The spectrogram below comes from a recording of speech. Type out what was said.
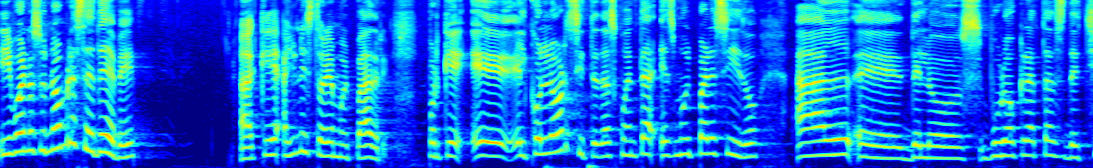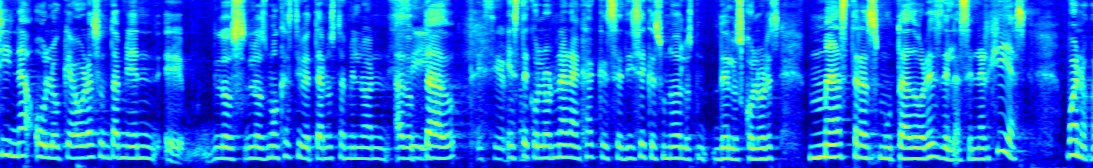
Y bueno, su nombre se debe a que hay una historia muy padre, porque eh, el color, si te das cuenta, es muy parecido al eh, de los burócratas de China o lo que ahora son también eh, los, los, monjes tibetanos también lo han adoptado, este color naranja que se dice que es uno de los, de los colores más transmutadores de las energías. Bueno,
